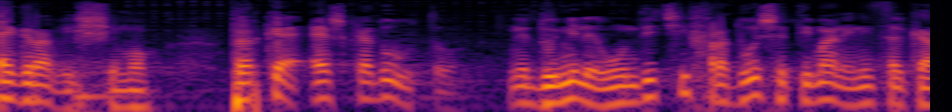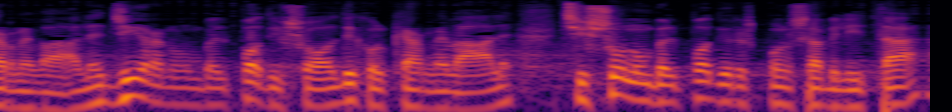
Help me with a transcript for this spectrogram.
è gravissimo, perché è scaduto nel 2011, fra due settimane inizia il carnevale, girano un bel po' di soldi col carnevale, ci sono un bel po' di responsabilità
